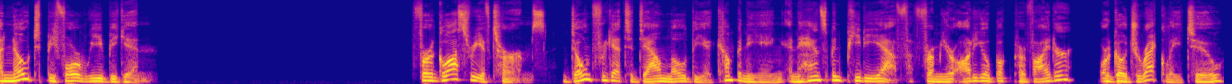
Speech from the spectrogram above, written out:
A note before we begin. For a glossary of terms, don't forget to download the accompanying enhancement PDF from your audiobook provider or go directly to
